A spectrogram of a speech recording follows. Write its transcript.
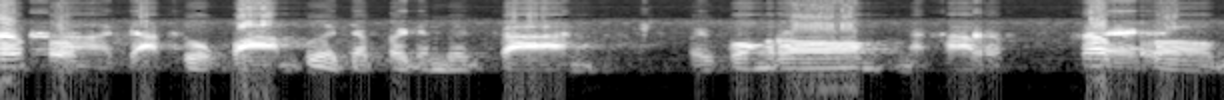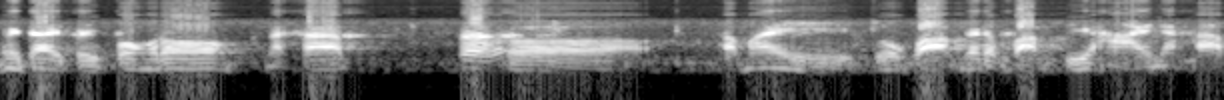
ครับผมอ่าจากตัวความเพื่อจะไปดำเนินการไปฟ้องร้องนะครับครับแต่ก็ไม่ได้ไปฟ้องร้องนะครับครับก็ทำให้ตัวความได้รับความเสียหายนะครับ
